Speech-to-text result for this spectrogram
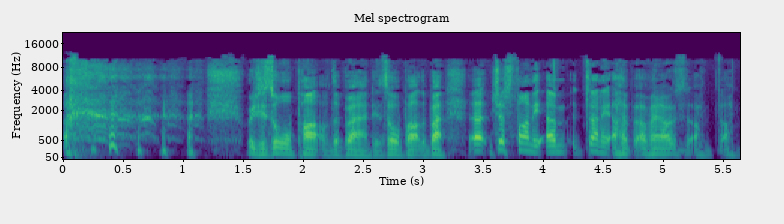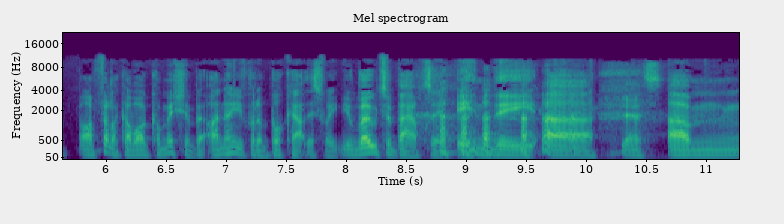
which is all part of the brand. It's all part of the brand. Uh, just finally, um, Danny, I, I mean, I, was, I, I, feel like I'm on commission, but I know you've got a book out this week. You wrote about it in the uh, yes. Um,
